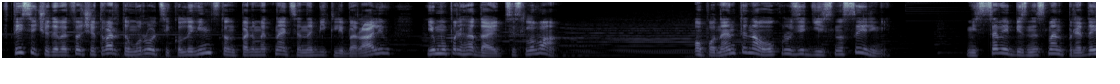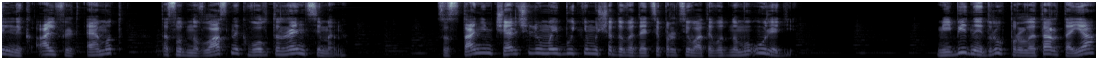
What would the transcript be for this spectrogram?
В 1904 році, коли Вінстон переметнеться на бік лібералів, йому пригадають ці слова. Опоненти на окрузі дійсно сильні. Місцевий бізнесмен-прядильник Альфред Емот та судновласник Волтер Ренсімен. З останнім Черчиллю в майбутньому ще доведеться працювати в одному уряді. Мій бідний друг пролетар та я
